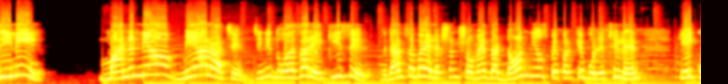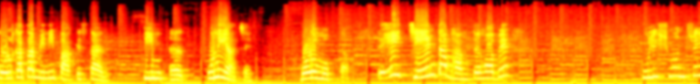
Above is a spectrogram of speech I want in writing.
যিনি মাননীয় মেয়র আছেন, যিনি দু হাজার একুশের বিধানসভা ইলেকশন সময় দ্য ডন নিউজ পেপারকে বলেছিলেন কি এই কলকাতা মিনি পাকিস্তান তিন উনি আছেন। বড় মুখটা। এই চেনটা ভাঙতে হবে। পুলিশ মন্ত্রী,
